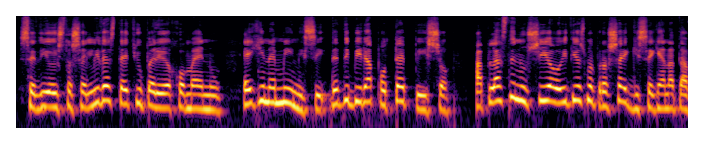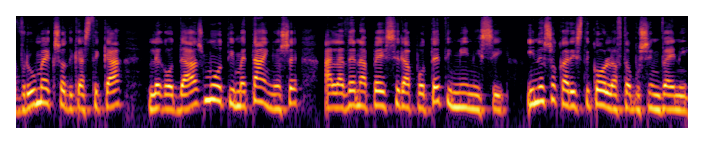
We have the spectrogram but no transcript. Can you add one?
σε δύο ιστοσελίδες τέτοιου περιεχομένου. Έγινε μήνυση, δεν την πήρα ποτέ πίσω. Απλά στην ουσία ο ίδιος με προσέγγισε για να τα βρούμε εξοδικαστικά, λέγοντάς μου ότι μετάνιωσε, αλλά δεν απέσυρα ποτέ τη μήνυση. Είναι σοκαριστικό όλο αυτό που συμβαίνει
